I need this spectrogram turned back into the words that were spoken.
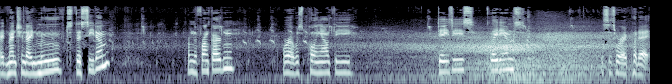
I'd mentioned I'd moved the sedum from the front garden where I was pulling out the daisies, caladiums. This is where I put it.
